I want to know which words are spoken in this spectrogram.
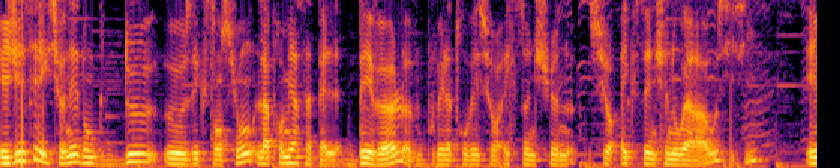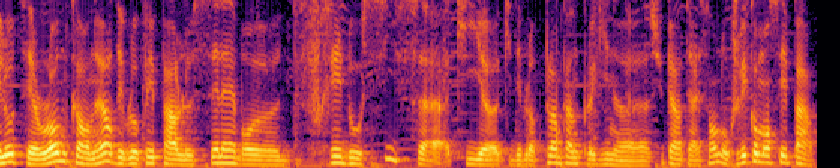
Et j'ai sélectionné donc deux euh, extensions. La première s'appelle Bevel, vous pouvez la trouver sur Extension, Warehouse ici. Et l'autre c'est Round Corner, développé par le célèbre euh, Fredo 6, euh, qui, développe plein plein de plugins super intéressants. Donc je vais commencer par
